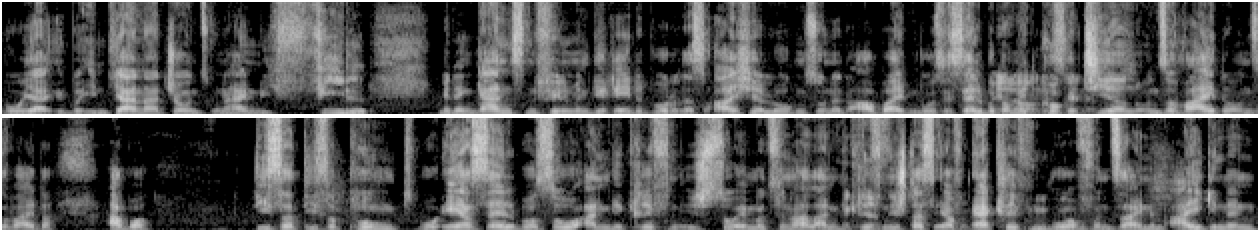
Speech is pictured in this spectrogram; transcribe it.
wo ja über Indiana Jones unheimlich viel mit den ganzen Filmen geredet wurde, dass Archäologen so nicht arbeiten, wo sie selber Belong damit kokettieren und so weiter und so weiter. Aber dieser, dieser Punkt, wo er selber so angegriffen ist, so emotional angegriffen ist, dass er ergriffen, er von seinem eigenen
